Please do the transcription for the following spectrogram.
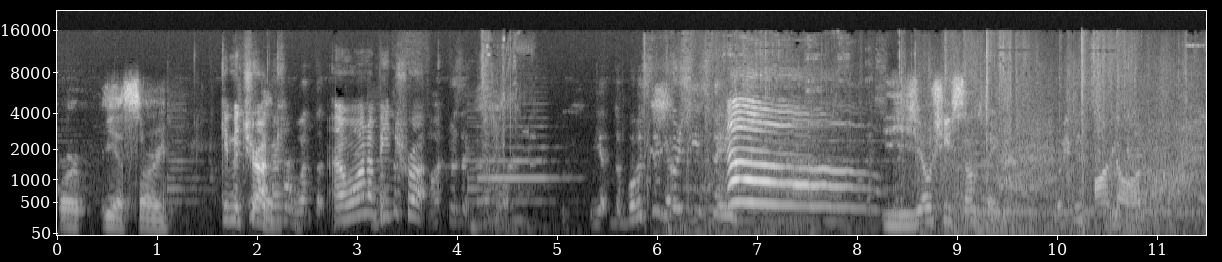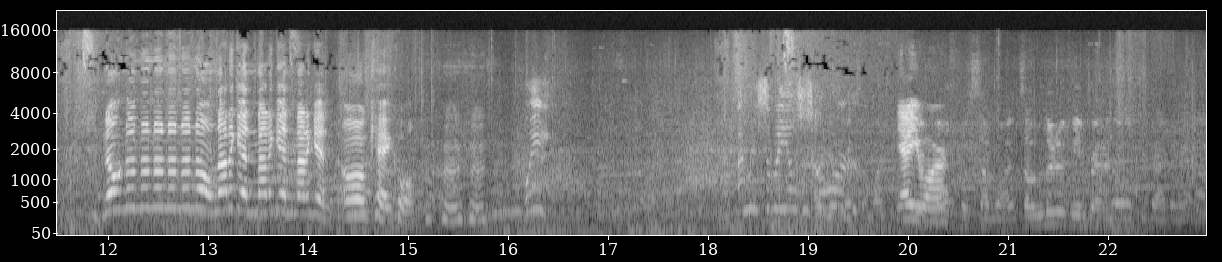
Or yes, sorry. Give me I can't truck. what the- I wanna what be the truck. fuck was it called? Yeah, the, what was the Yoshi's name? No. Yoshi something. What do you mean? Oh no, No, no. no, no, no, no, no, no, not again, not again, not again. Okay, cool. Wait! I'm in somebody else's Oh, you're car! with someone. Yeah, you You're are. both With someone. So literally me and Brandon are the only driving right now.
